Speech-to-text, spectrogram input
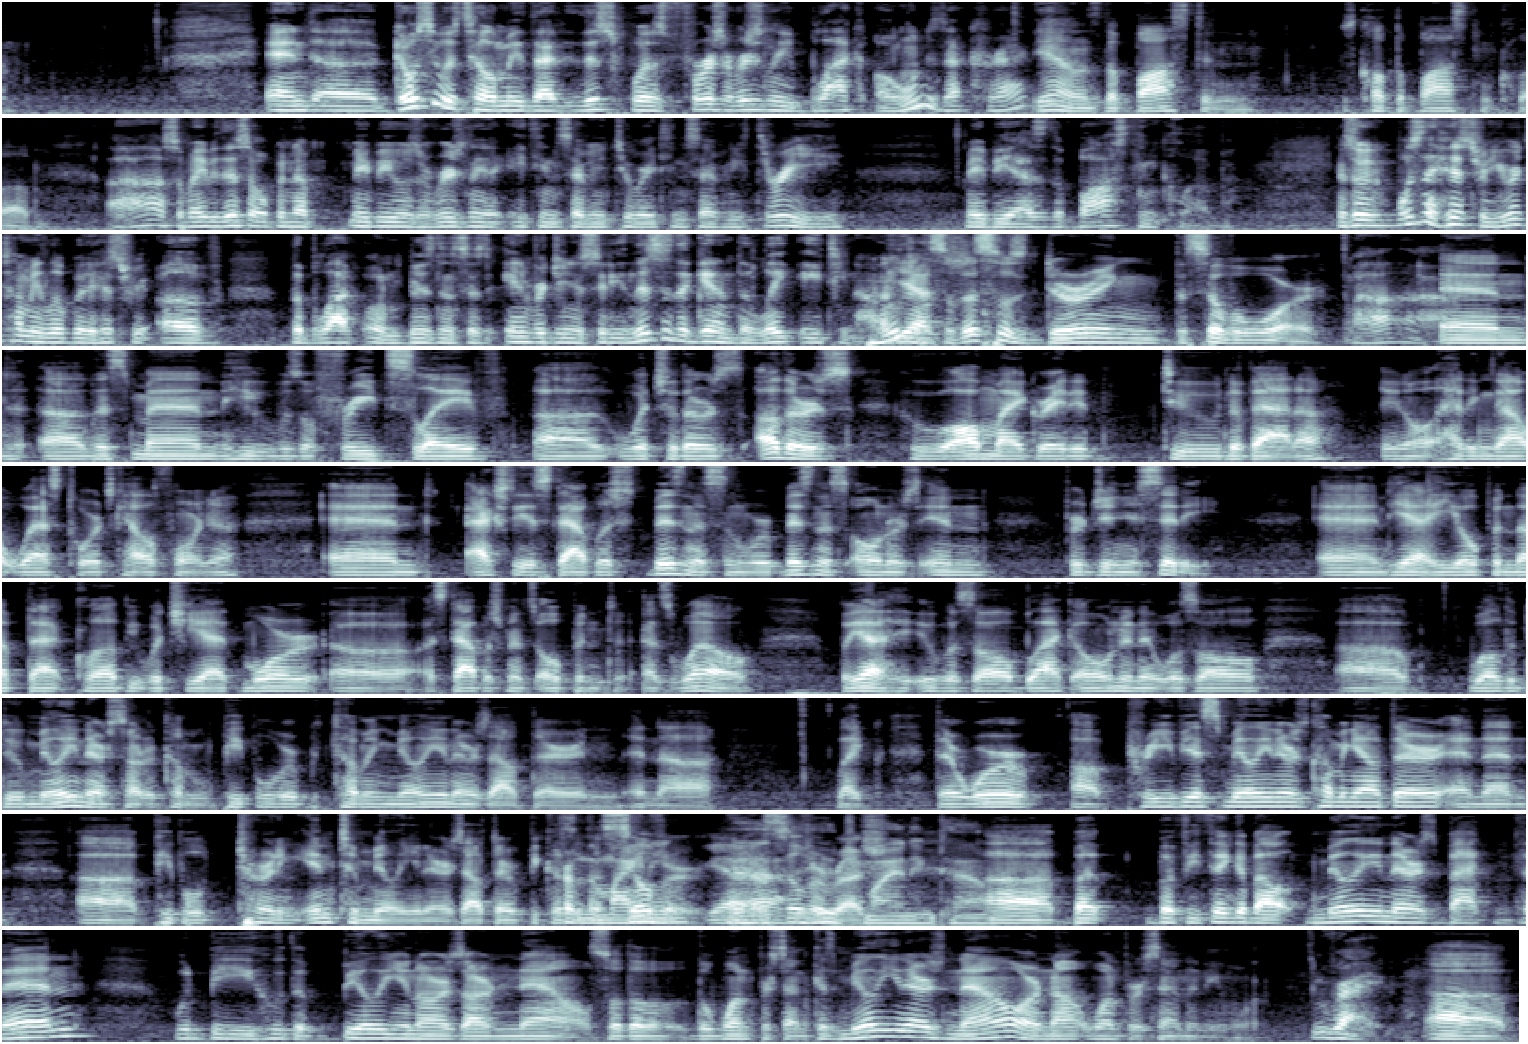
And uh, Ghosty was telling me that this was first originally black owned. Is that correct? Yeah, it was the Boston. It was called the Boston Club. Ah, so maybe this opened up. Maybe it was originally 1872 or 1873, maybe as the Boston Club. And so, what's the history? You were telling me a little bit of history of the black-owned businesses in Virginia City, and this is again the late 1800s. Yeah, so this was during the Civil War. Ah. And uh, this man, he was a freed slave, uh, which there was others who all migrated to Nevada, you know, heading out west towards California, and actually established business and were business owners in Virginia City. And yeah, he opened up that club, which he had more uh, establishments opened as well. But yeah, it was all black owned, and it was all uh, well-to-do millionaires started coming. People were becoming millionaires out there, and and uh, like there were uh, previous millionaires coming out there, and then uh, people turning into millionaires out there because From of the the, mining? silver, yeah, Yeah, the silver huge rush. mining town. Uh, but but if you think about millionaires back then, would be who the billionaires are now. So the the one percent, because millionaires now are not one percent anymore. right. Uh,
